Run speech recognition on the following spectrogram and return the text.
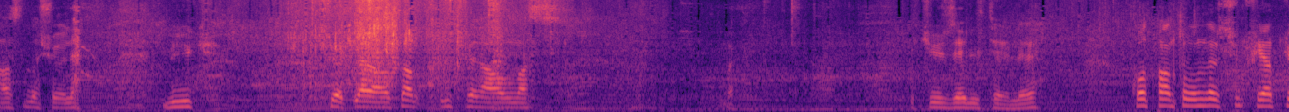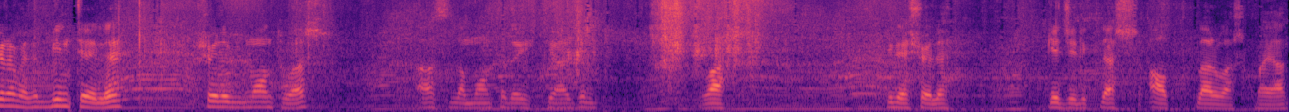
Aslında şöyle büyük tişörtler alsam hiç fena olmaz. Bak. 250 TL. Kot pantolonlar için fiyat göremedim. 1000 TL. Şöyle bir mont var. Aslında monta da ihtiyacım var. Bir de şöyle gecelikler, altlıklar var bayan.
